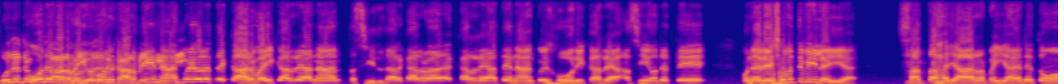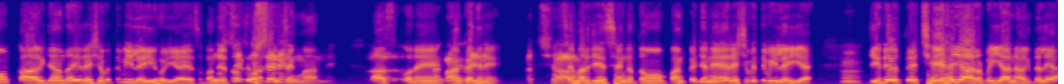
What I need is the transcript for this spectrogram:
ਉਹਦੇ ਤੇ ਕੋਈ ਕਾਰਵਾਈ ਉਹਦੇ ਤੇ ਕਾਰਵਾਈ ਨਾ ਕੋਈ ਉਹਦੇ ਤੇ ਕਾਰਵਾਈ ਕਰ ਰਿਹਾ ਨਾ ਤਹਿਸੀਲਦਾਰ ਕਰ ਰਿਹਾ ਤੇ ਨਾ ਕੋਈ ਹੋਰ ਹੀ ਕਰ ਰਿਹਾ। ਅਸੀਂ ਉਹਦੇ ਤੇ ਉਹਨੇ ਰਿਸ਼ਵਤ ਵੀ ਲਈ ਹੈ। 7000 ਰੁਪਈਆ ਇਹਦੇ ਤੋਂ ਕਾਗਜ਼ਾਂ ਦਾ ਹੀ ਰਿਸ਼ਵਤ ਵੀ ਲਈ ਹੋਈ ਹੈ ਇਸ ਬੰਦੇ ਤੋਂ ਸਿਮਰਜੀਤ ਸਿੰਘ ਮਾਨ ਨੇ। ਉਹਨੇ ਪੰਕਜ ਨੇ। ਅੱਛਾ। ਸਿਮਰਜੀਤ ਸਿੰਘ ਤੋਂ ਪੰਕਜ ਨੇ ਰਿਸ਼ਵਤ ਵੀ ਲਈ ਹੈ। ਜਿਹਦੇ ਉੱਤੇ 6000 ਰੁਪਈਆ ਨਗਦ ਲਿਆ।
